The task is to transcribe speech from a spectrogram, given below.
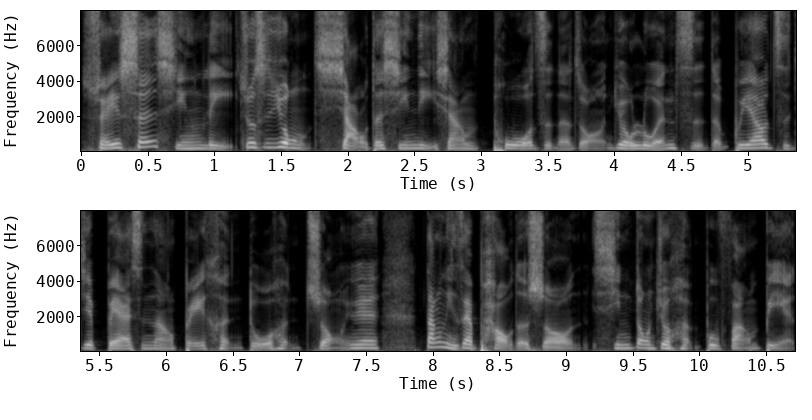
随身行李就是用小的行李箱拖着那种有轮子的，不要直接背在身上背很多很重，因为当你在跑的时候，行动就很不方便。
